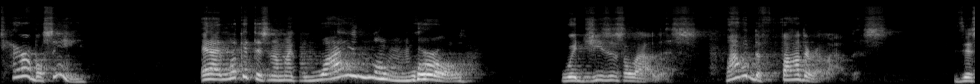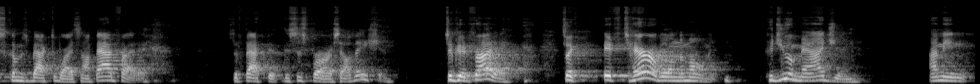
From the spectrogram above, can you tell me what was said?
terrible scene. And I look at this and I'm like, why in the world would Jesus allow this? Why would the Father allow this comes back to why it's not bad Friday. It's the fact that this is for our salvation. It's a good Friday. It's like, it's terrible in the moment. Could you imagine? I mean,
